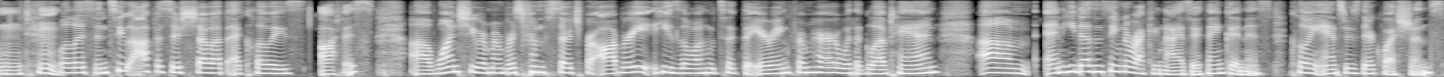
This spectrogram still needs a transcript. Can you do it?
Mhm. Well, listen, two officers show up at Chloe's office. Uh, one she remembers from the search for Aubrey. He's the one who took the earring from her with a gloved hand. Um, and he doesn't seem to recognize her. Thank goodness. Chloe answers their questions.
